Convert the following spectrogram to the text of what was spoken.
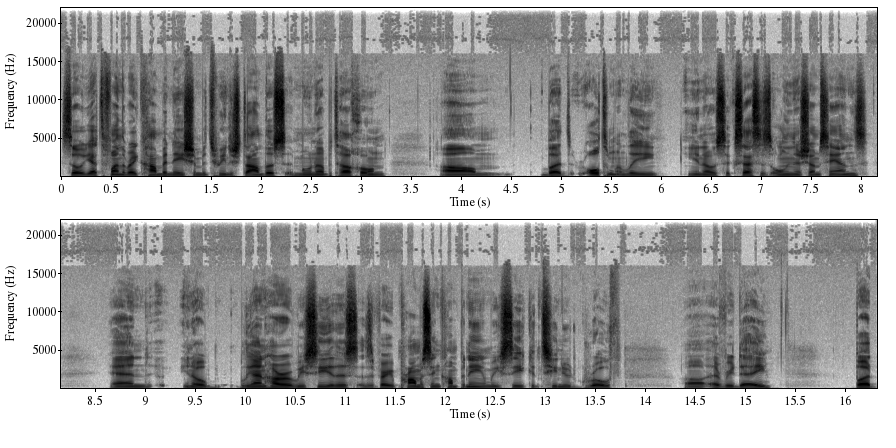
So you have to find the right combination between Ishtadlus, Muna, B'tachon. Um, but ultimately, you know, success is only in Hashem's hands. And, you know, Lian Hara, we see this as a very promising company and we see continued growth uh, every day. But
